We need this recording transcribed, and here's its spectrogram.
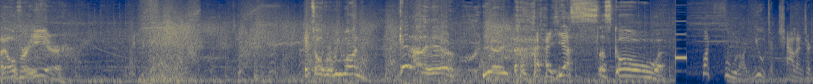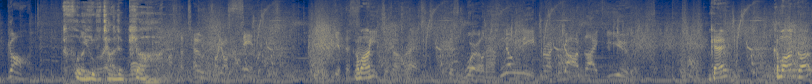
Over here. It's over. We won. Get out of here. Yeah. yes. Let's go. What fool are you to challenge a god? Fool are you, you to challenge a god? Must atone for your sins. Give the Come on. a rest. This world has no need for a god like you. Okay. Come on, Grub.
